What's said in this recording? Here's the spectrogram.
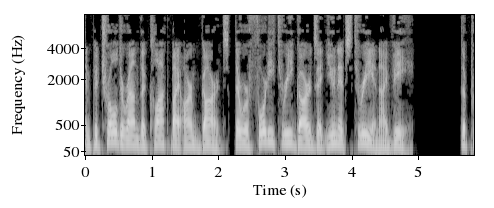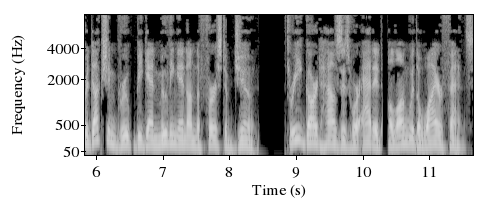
and patrolled around the clock by armed guards. There were 43 guards at Units 3 and IV. The production group began moving in on 1 June. Three guard houses were added, along with a wire fence.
